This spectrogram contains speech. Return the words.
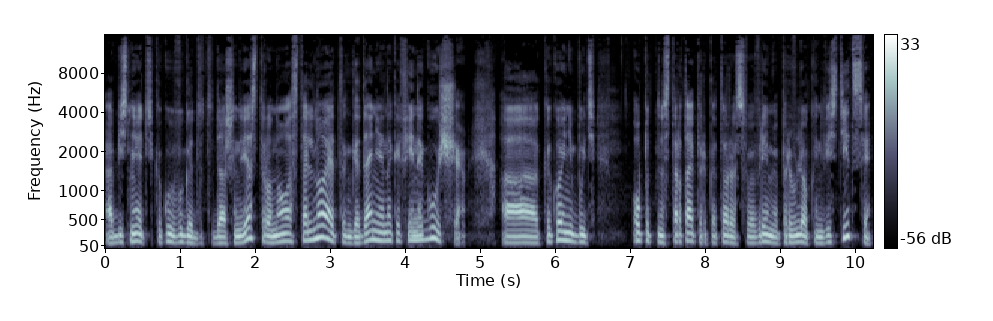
объяснять, какую выгоду ты дашь инвестору, но остальное — это гадание на кофейной гуще. А какой-нибудь опытный стартапер, который в свое время привлек инвестиции,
